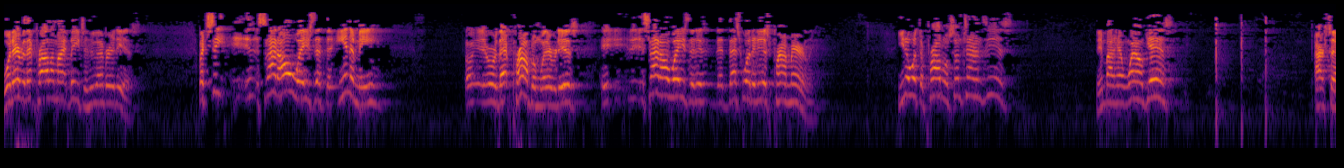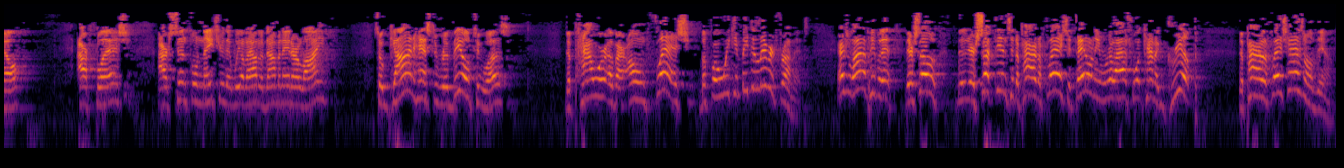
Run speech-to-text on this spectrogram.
Whatever that problem might be to whoever it is. But see, it's not always that the enemy or, that problem, whatever it is, it's not always that, that's what it is primarily. You know what the problem sometimes is? Anybody have a wild guess? Ourself, our flesh, our sinful nature that we allow to dominate our life. So God has to reveal to us the power of our own flesh before we can be delivered from it. There's a lot of people that they're so they're sucked into the power of the flesh that they don't even realize what kind of grip the power of the flesh has on them.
